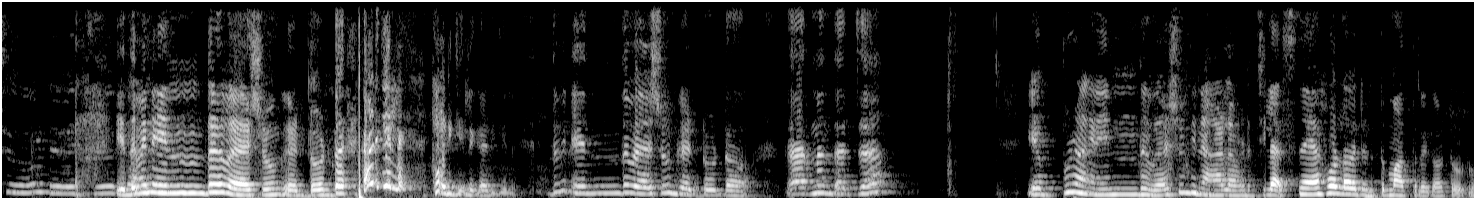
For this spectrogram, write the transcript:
ചൂട് വെച്ചു. ഇത് പിന്നെ എന്ത് വേഷവും കേട്ടോട്ടെ? കടിക്കില്ലേ? കടിക്കില്ലേ കടിക്കില്ലേ. ഇത് പിന്നെ എന്ത് വേഷവും കേട്ടോട്ടോ? കാരണം എന്താ വെച്ചാ എപ്പോഴും അങ്ങനെ എന്ത് വേഷം പിന്നെ ആൾ അവിടെ ഇല്ല സ്നേഹമുള്ളവരുടെ അടുത്ത് മാത്രമേ കേട്ടുള്ളൂ.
